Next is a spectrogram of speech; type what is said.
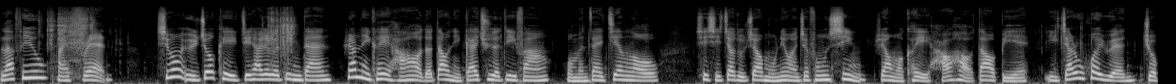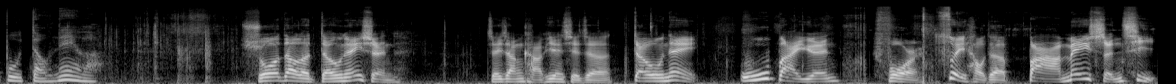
Love you, my friend。希望宇宙可以接下这个订单，让你可以好好的到你该去的地方。我们再见喽。谢谢教主教母念完这封信，让我可以好好道别。已加入会员就不抖内了。说到了 donation，这张卡片写着 donate 五百元 for 最好的把妹神器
